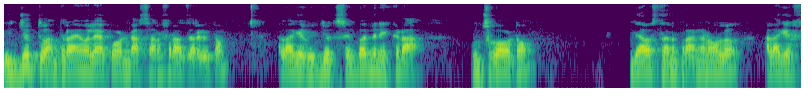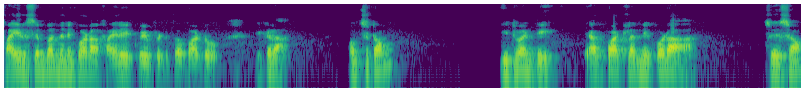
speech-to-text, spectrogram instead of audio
విద్యుత్ అంతరాయం లేకుండా సరఫరా జరగటం అలాగే విద్యుత్ సిబ్బందిని ఇక్కడ ఉంచుకోవటం దేవస్థాన ప్రాంగణంలో అలాగే ఫైర్ సిబ్బందిని కూడా ఫైర్ ఎక్విప్మెంట్తో పాటు ఇక్కడ ఉంచటం. ఇటువంటి ఏర్పాట్లన్నీ కూడా చేశాం.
